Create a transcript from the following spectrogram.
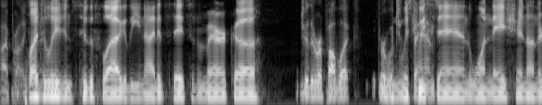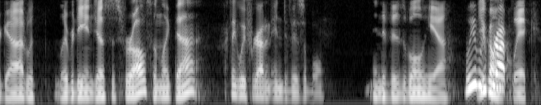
I probably pledge can. allegiance to the flag of the United States of America, to the Republic for which in it which we stands. stand, one nation under God, with liberty and justice for all. Something like that. I think we forgot an indivisible. Indivisible. Yeah, we were You going prob- quick.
